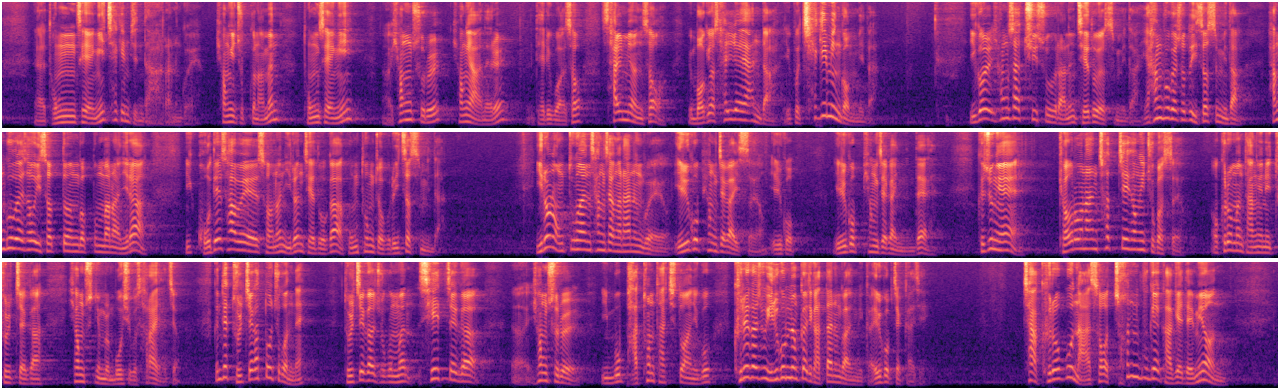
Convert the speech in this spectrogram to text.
동생이 책임진다라는 거예요. 형이 죽고 나면 동생이 어, 형수를 형의 아내를 데리고 와서 살면서 먹여 살려야 한다. 이거 책임인 겁니다. 이걸 형사 취수라는 제도였습니다. 한국에서도 있었습니다. 한국에서 있었던 것뿐만 아니라 이 고대 사회에서는 이런 제도가 공통적으로 있었습니다. 이런 엉뚱한 상상을 하는 거예요. 일곱 형제가 있어요. 일곱 일곱 형제가 있는데 그 중에 결혼한 첫째 형이 죽었어요. 어, 그러면 당연히 둘째가 형수님을 모시고 살아야죠. 근데 둘째가 또 죽었네. 둘째가 죽으면 셋째가 어, 형수를 뭐 바톤 타치도 아니고 그래가지고 일곱 명까지 갔다는 거 아닙니까? 일곱째까지. 자, 그러고 나서 천국에 가게 되면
